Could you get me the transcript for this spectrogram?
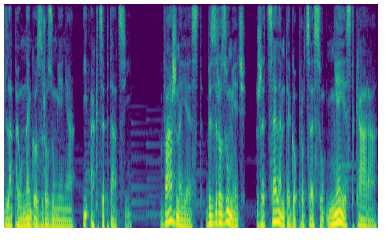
dla pełnego zrozumienia i akceptacji. Ważne jest, by zrozumieć, że celem tego procesu nie jest kara,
